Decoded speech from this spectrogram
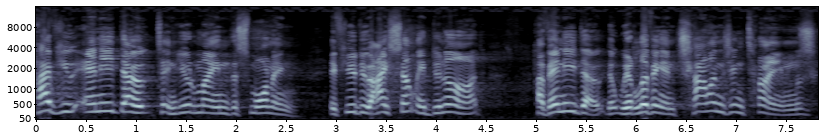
Have you any doubt in your mind this morning? If you do, I certainly do not have any doubt that we're living in challenging times.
